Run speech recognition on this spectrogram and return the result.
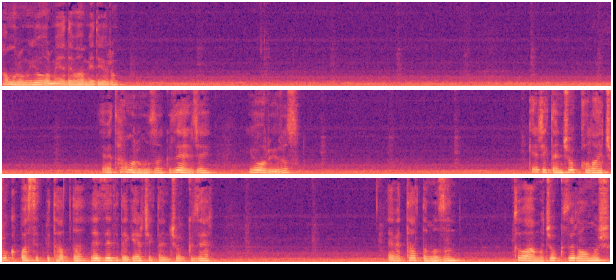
hamurumu yoğurmaya devam ediyorum. Evet hamurumuzu güzelce yoğuruyoruz. Gerçekten çok kolay, çok basit bir tatlı. Lezzeti de gerçekten çok güzel. Evet tatlımızın kıvamı çok güzel olmuş.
